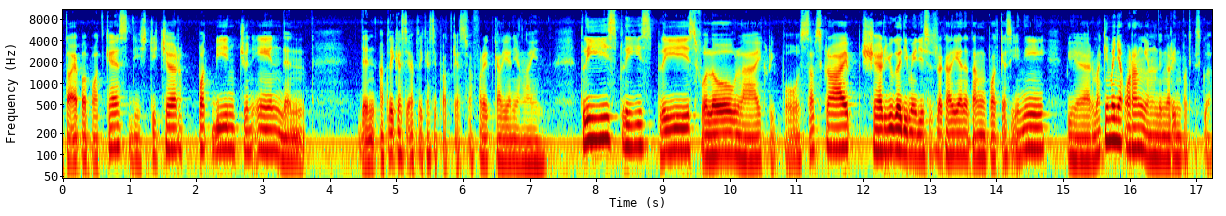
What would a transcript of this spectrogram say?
atau Apple Podcast di Stitcher, Podbean, TuneIn dan dan aplikasi-aplikasi podcast favorit kalian yang lain please please please follow like repost subscribe share juga di media sosial kalian tentang podcast ini biar makin banyak orang yang dengerin podcast gue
